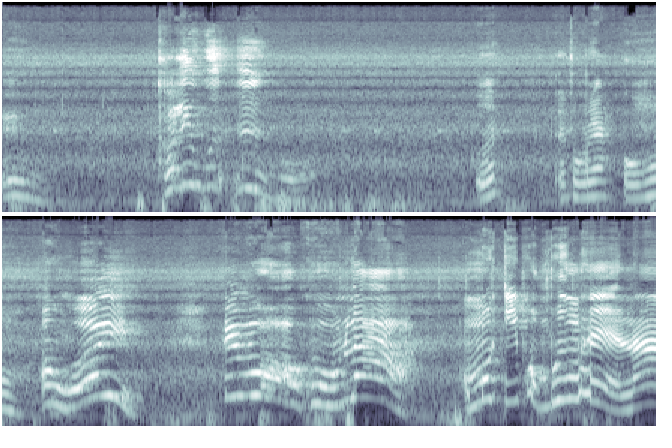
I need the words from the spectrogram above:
อึ้งเขาเรียกว่าอึ้งเหรอเอ้ยไอ้ตรงเนี้ยโอ้เอาเฮ้ยไม่บอกผมล่ะเอาเมื่อกี้ผมเพิ่งเห็นน่ะ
